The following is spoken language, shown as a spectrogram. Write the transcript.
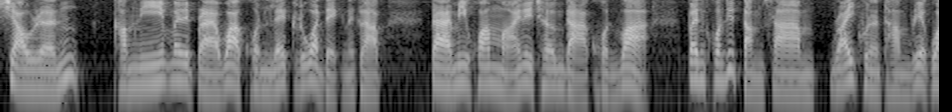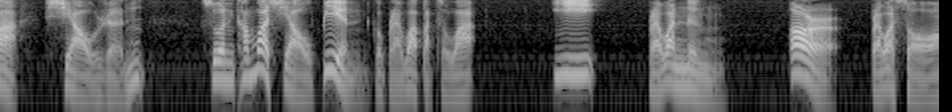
เฉาเหรินคำนี้ไม่ได้แปลว่าคนเล็กหรือว่าเด็กนะครับ แต่มีความหมายในเชิงด่าคนว่า เป็นคนที่ต่ำทราม ไร้คุณธรรมเรียกว่าเฉาเหรินส่วนคำว่าเฉาเปี้ยน ก็แปลว่าปัสสาวะอีแปลว่าหนึ่งเออแปลว่าสอง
